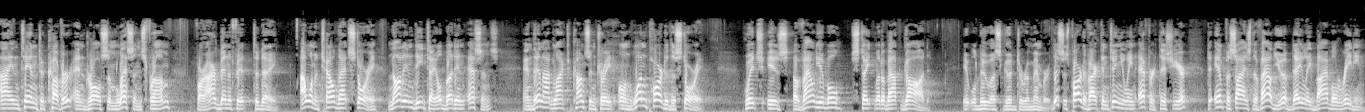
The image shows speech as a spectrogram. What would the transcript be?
I intend to cover and draw some lessons from for our benefit today. I want to tell that story, not in detail, but in essence, and then I'd like to concentrate on one part of the story, which is a valuable statement about God. It will do us good to remember. This is part of our continuing effort this year to emphasize the value of daily Bible reading.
